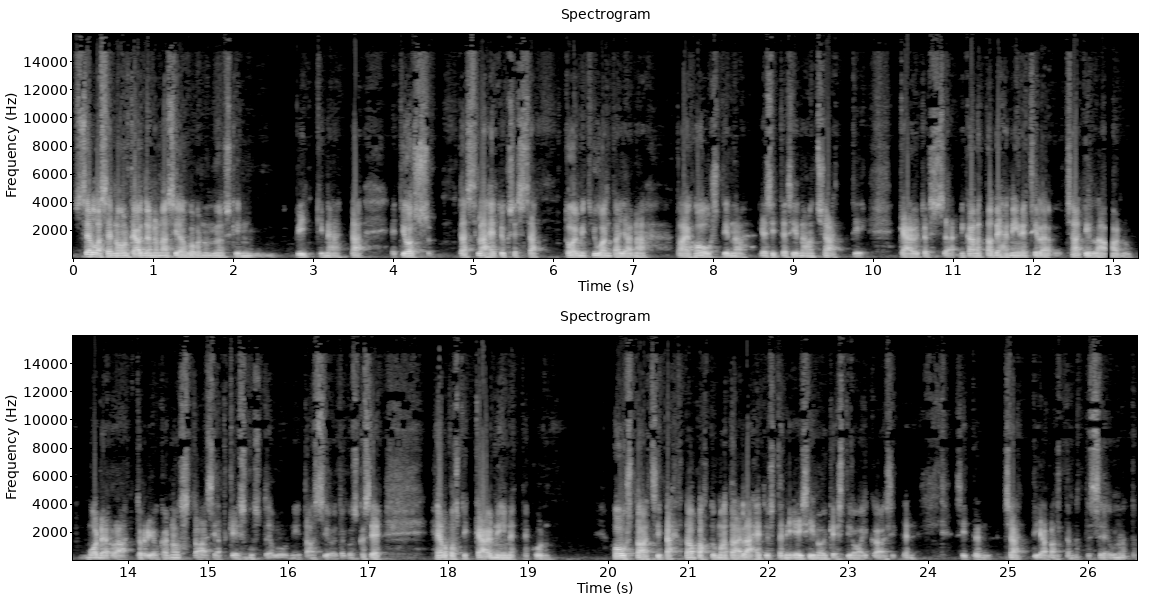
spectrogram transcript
sellaisen on käytännön asia huomannut myöskin vinkkinä, että, että jos tässä lähetyksessä toimit juontajana tai hostina ja sitten siinä on chatti käytössä, niin kannattaa tehdä niin, että sillä chatilla on moderaattori, joka nostaa sieltä keskusteluun niitä asioita, koska se helposti käy niin, että kun hostaat sitä tapahtumaa tai lähetystä, niin ei siinä oikeasti ole aikaa sitten, sitten chattia välttämättä seurata.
